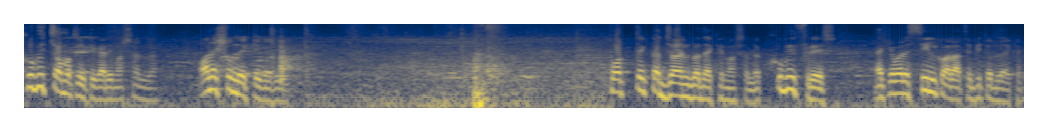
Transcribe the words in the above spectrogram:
খুবই চমৎকার একটি গাড়ি মার্শাল্লাহ অনেক সুন্দর একটি গাড়ি। প্রত্যেকটা জয়েন্টগুলো দেখেন মার্শাল্লাহ খুবই ফ্রেশ একেবারে সিল করা আছে, ভিতরে দেখেন।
